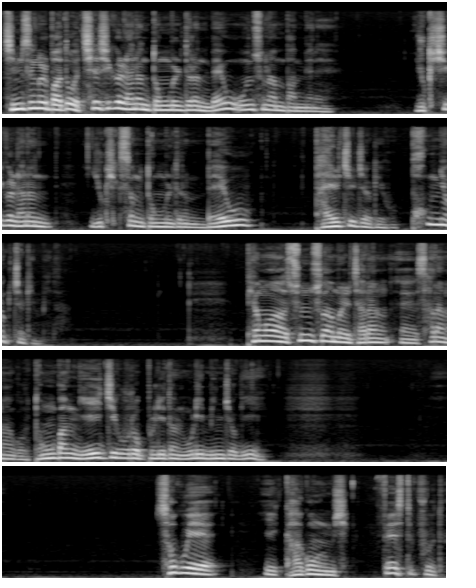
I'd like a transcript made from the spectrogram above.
짐승을 봐도 채식을 하는 동물들은 매우 온순한 반면에 육식을 하는 육식성 동물들은 매우 다혈질적이고 폭력적입니다. 평화와 순수함을 자랑, 에, 사랑하고 동방예지구로 불리던 우리 민족이 서구의 이 가공 음식, 패스트푸드,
